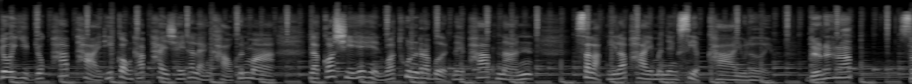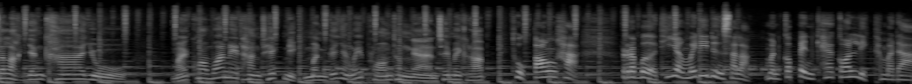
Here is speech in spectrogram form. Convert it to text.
โดยหยิบยกภาพถ่ายที่กองทัพไทยใช้แถลงข่าวขึ้นมา แล้วก็ชี้ให้เห็นว่าทุนระเบิดในภาพนั้น สลักนิรภัยมันยังเสียบคาอยู่เลย เดี๋ยวนะครับ สลักยังคาอยู่ หมายความว่าในทางเทคนิคมันก็ยังไม่พร้อมทำงานใช่ไหมครับ ถูกต้องค่ะ ระเบิดที่ยังไม่ได้ดึงสลักมันก็เป็นแค่ก้อนเหล็กธรรมดา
